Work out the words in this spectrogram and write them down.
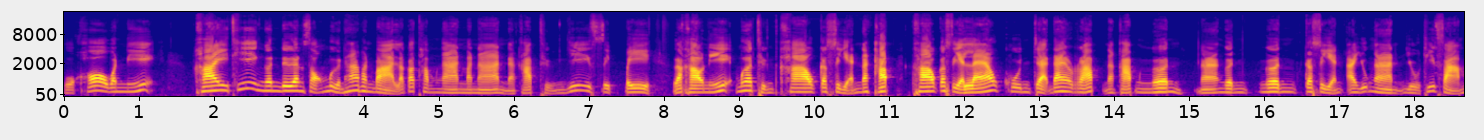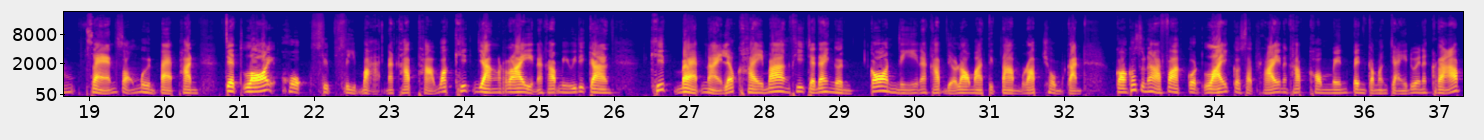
หัวข้อวันนี้ ใครที่เงินเดือน 25,000 บาท แล้วก็ทำงานมานานนะครับ ถึง 20 ปี และคราวนี้เมื่อถึงคราวเกษียณนะครับคราวเกษียณแล้วคุณจะได้รับนะครับเงินนะเงินเงินเกษียณอายุงานอยู่ที่ 328,764 บาทนะครับ ถามว่าคิดอย่างไรนะครับ มีวิธีการคิดแบบไหนแล้วใครบ้างที่จะได้เงิน ก้อนนี้นะครับ เดี๋ยวเรามาติดตามรับชมกัน ก่อนเข้าสู่เนื้อหาฝากกดไลค์กด subscribe นะครับ คอมเมนต์เป็นกำลังใจด้วยนะครับ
